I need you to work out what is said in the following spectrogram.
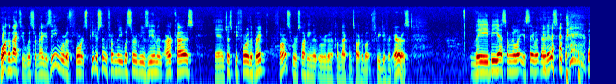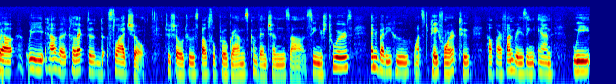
Welcome back to Whistler Magazine. We're with Florence Petersen from the Whistler Museum and Archives. And just before the break, Florence, we were talking that we were going to come back and talk about three different eras. The BS, I'm going to let you say what that is. well, we have a collected slideshow to show to spousal programs, conventions, uh, seniors tours, anybody who wants to pay for it to help our fundraising. And we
